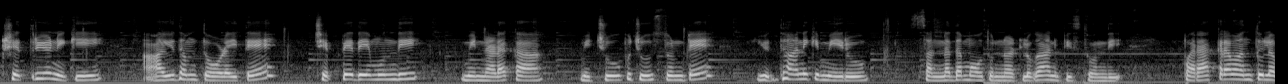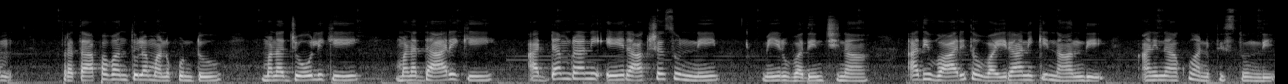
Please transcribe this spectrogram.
క్షత్రియునికి ఆయుధం తోడైతే చెప్పేదేముంది? మీ నడక మీ చూపు చూస్తుంటే యుద్ధానికి మీరు సన్నద్ధమవుతున్నట్లుగా అనిపిస్తుంది. పరాక్రమవంతులం ప్రతాపవంతులం అనుకుంటూ మన జోలికి మన దారికి అడ్డం రాని ఏ రాక్షసుణ్ణి మీరు వధించినా? అది వారితో వైరానికి నాంది అని నాకు అనిపిస్తుంది.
